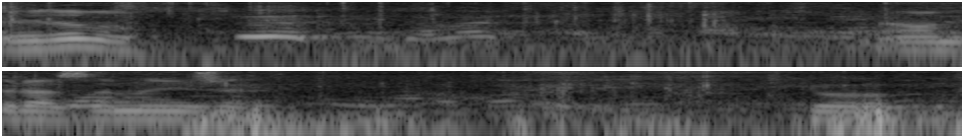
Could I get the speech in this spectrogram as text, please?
Uyudu mu? Ama birazdan uyuyacak. Yoruldum.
